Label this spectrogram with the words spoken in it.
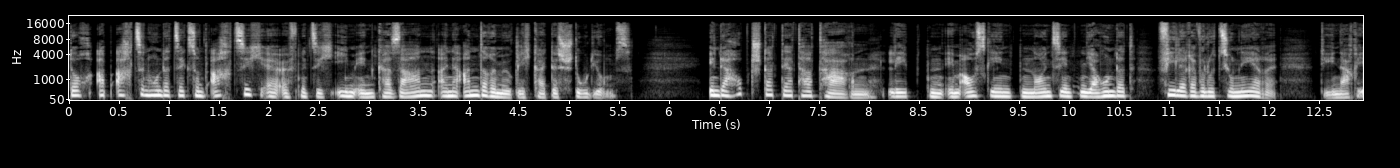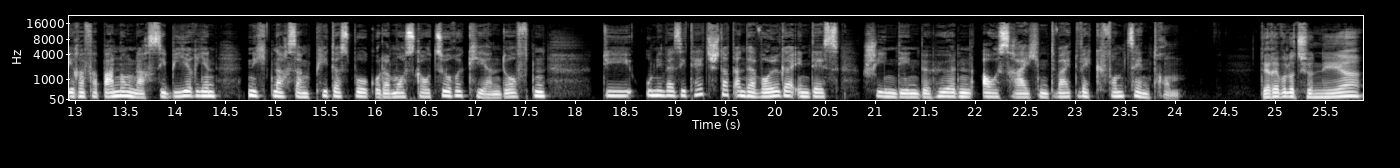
Doch ab 1886 eröffnet sich ihm in Kasan eine andere Möglichkeit des Studiums. In der Hauptstadt der Tataren lebten im ausgehenden 19. Jahrhundert viele Revolutionäre, die nach ihrer Verbannung nach Sibirien nicht nach St. Petersburg oder Moskau zurückkehren durften. Die Universitätsstadt an der Wolga indes schien den Behörden ausreichend weit weg vom Zentrum. Der Revolutionär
